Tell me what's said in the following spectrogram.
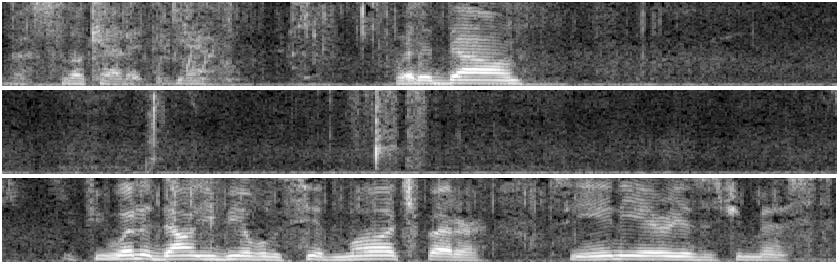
Let's look at it again. Put it down. If you wet it down, you'll be able to see it much better. See any areas that you missed.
